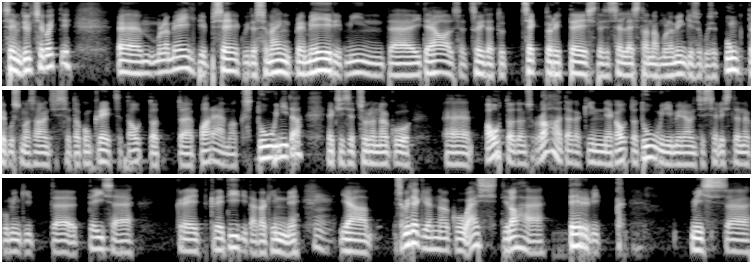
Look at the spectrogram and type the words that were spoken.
see mind üldse ei koti. Mulle meeldib see, kuidas see mäng premeerib mind äh, ideaalselt sõidetud sektorite eest ja siis selle eest annab mulle mingisuguseid punkte, kus ma saan siis seda konkreetset autot äh, paremaks tuunida. ehk siis, et sul on nagu äh, autod on sul raha taga kinni, aga auto tuunimine on siis selliste nagu mingid äh, teise kreed-, krediidi taga kinni Hmm. ja see kuidagi on nagu hästi lahe tervik, mis äh,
